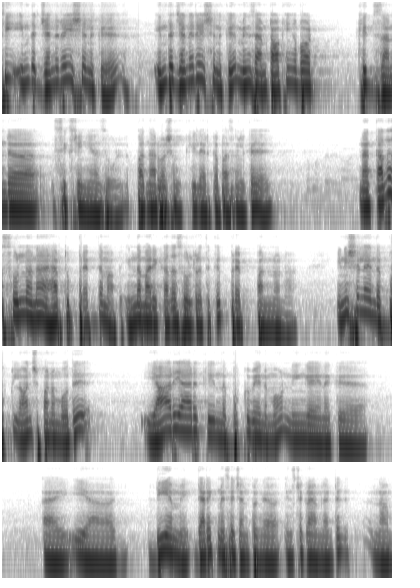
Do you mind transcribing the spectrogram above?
சி இந்த ஜெனரேஷனுக்கு இந்த ஜெனரேஷனுக்கு means I'm talking about kids under sixteen years old பதினாறு வருஷம் கீழே இருக்க பசங்களுக்கு நான் கதை சொல்லணும்னா I have to prep them up இந்த மாதிரி கதை சொல்கிறதுக்கு ப்ரெப் பண்ணணும்னா. இனிஷியலாக இந்த புக் லான்ச் பண்ணும்போது யார் யாருக்கு இந்த புக்கு வேணுமோ நீங்கள் எனக்கு டிஎம்இ டைரக்ட் மெசேஜ் அனுப்புங்க இன்ஸ்டாகிராம்லன்ட்டு நான்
